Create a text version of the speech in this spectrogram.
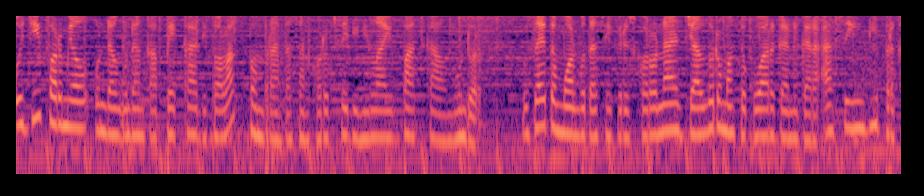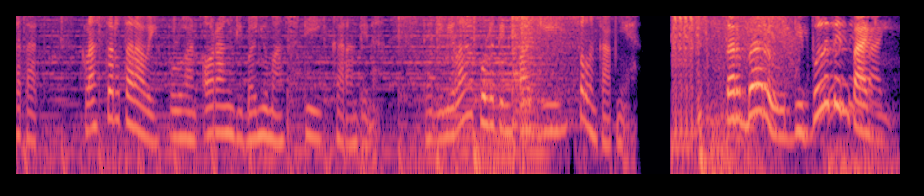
uji formil Undang-Undang KPK ditolak, pemberantasan korupsi dinilai bakal mundur. Usai temuan mutasi virus corona, jalur masuk warga negara asing diperketat. Klaster tarawih puluhan orang di Banyumas di karantina. Dan inilah Buletin Pagi selengkapnya. Terbaru di Buletin Pagi.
